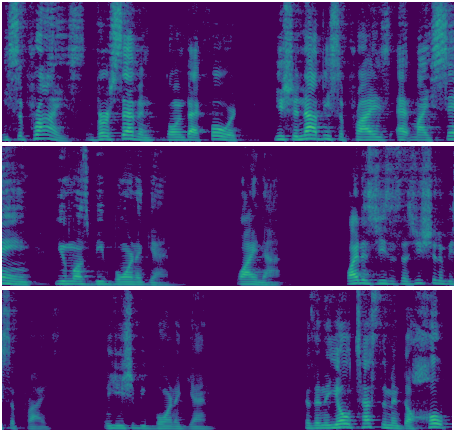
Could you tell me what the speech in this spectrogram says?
He's surprised. Verse 7, going back forward, you should not be surprised at my saying you must be born again. Why not? Why does Jesus says you shouldn't be surprised that you should be born again? Because in the Old Testament, the hope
